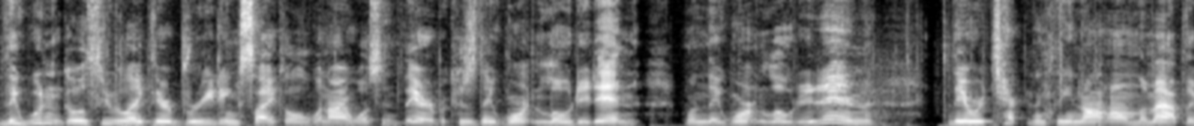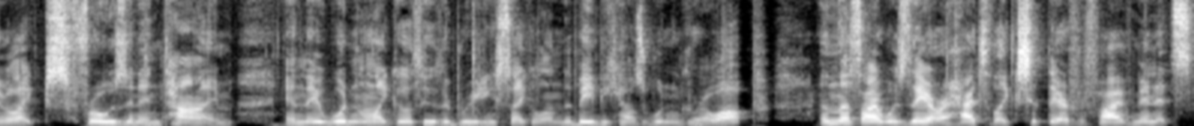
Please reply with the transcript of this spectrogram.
they wouldn't go through like their breeding cycle when I wasn't there because they weren't loaded in. When they weren't loaded in, they were technically not on the map. They were like frozen in time, and they wouldn't like go through the breeding cycle, and the baby cows wouldn't grow up unless I was there. I had to like sit there for five minutes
